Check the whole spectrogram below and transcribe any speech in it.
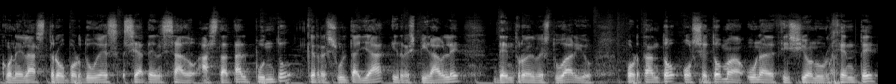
con el astro portugués se ha tensado hasta tal punto que resulta ya irrespirable dentro del vestuario. Por tanto, o se toma una decisión urgente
